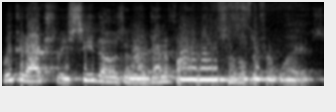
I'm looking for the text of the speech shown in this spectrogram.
We could actually see those and identify them in several different ways.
